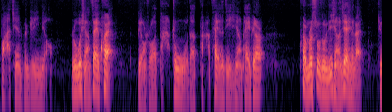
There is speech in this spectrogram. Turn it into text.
八千分之一秒。如果想再快，比方说大中午的大太阳底下想拍片儿，快门速度你想降下来，就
